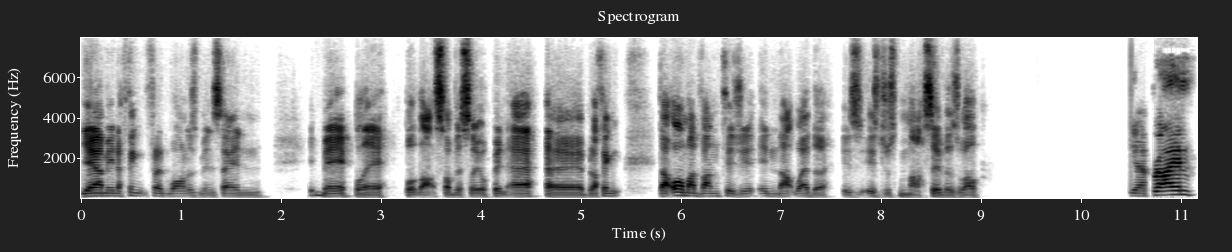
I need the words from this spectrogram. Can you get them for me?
yeah. I mean, I think Fred Warner's been saying it may play, but that's obviously up in air. Uh, but I think that home advantage in that weather is is just massive as well. Yeah, Brian,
